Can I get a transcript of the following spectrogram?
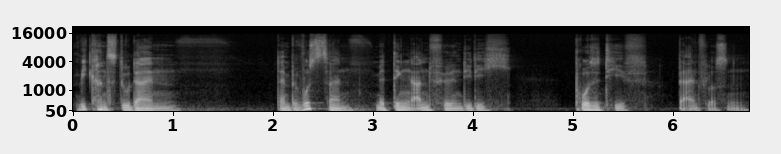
wie kannst du dein, dein Bewusstsein mit Dingen anfüllen, die dich positiv beeinflussen,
